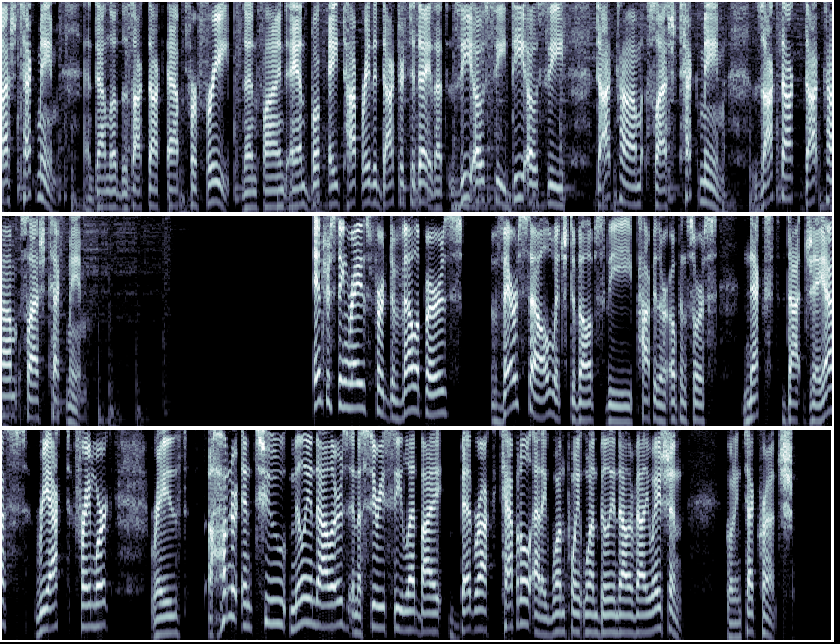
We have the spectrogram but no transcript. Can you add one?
TechMeme and download the ZocDoc app for free. Then find and book a top rated doctor today. That's Z-O-C-D-O-C dot com slash techmeme. ZocDoc.com slash techmeme. Interesting raise for developers. Vercel, which develops the popular open source Next.js React framework, raised $102 million in a Series C led by Bedrock Capital at a $1.1 billion valuation, quoting TechCrunch.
